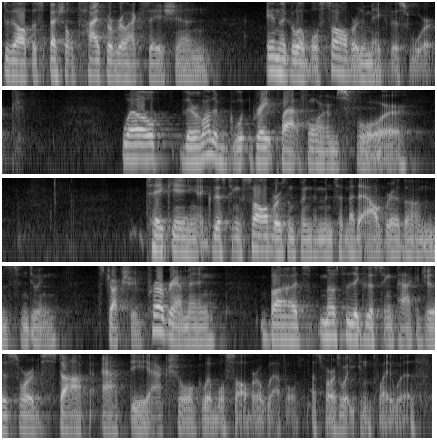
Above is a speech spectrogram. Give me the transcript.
develop a special type of relaxation in a global solver to make this work. Well, there are a lot of great platforms for taking existing solvers and putting them into meta-algorithms and doing structured programming, but most of the existing packages sort of stop at the actual global solver level as far as what you can play with.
